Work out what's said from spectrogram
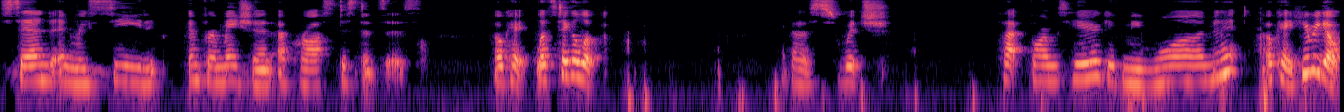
send and receive information across distances? Okay, let's take a look. I gotta switch platforms here. Give me one minute. Okay, here we go.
